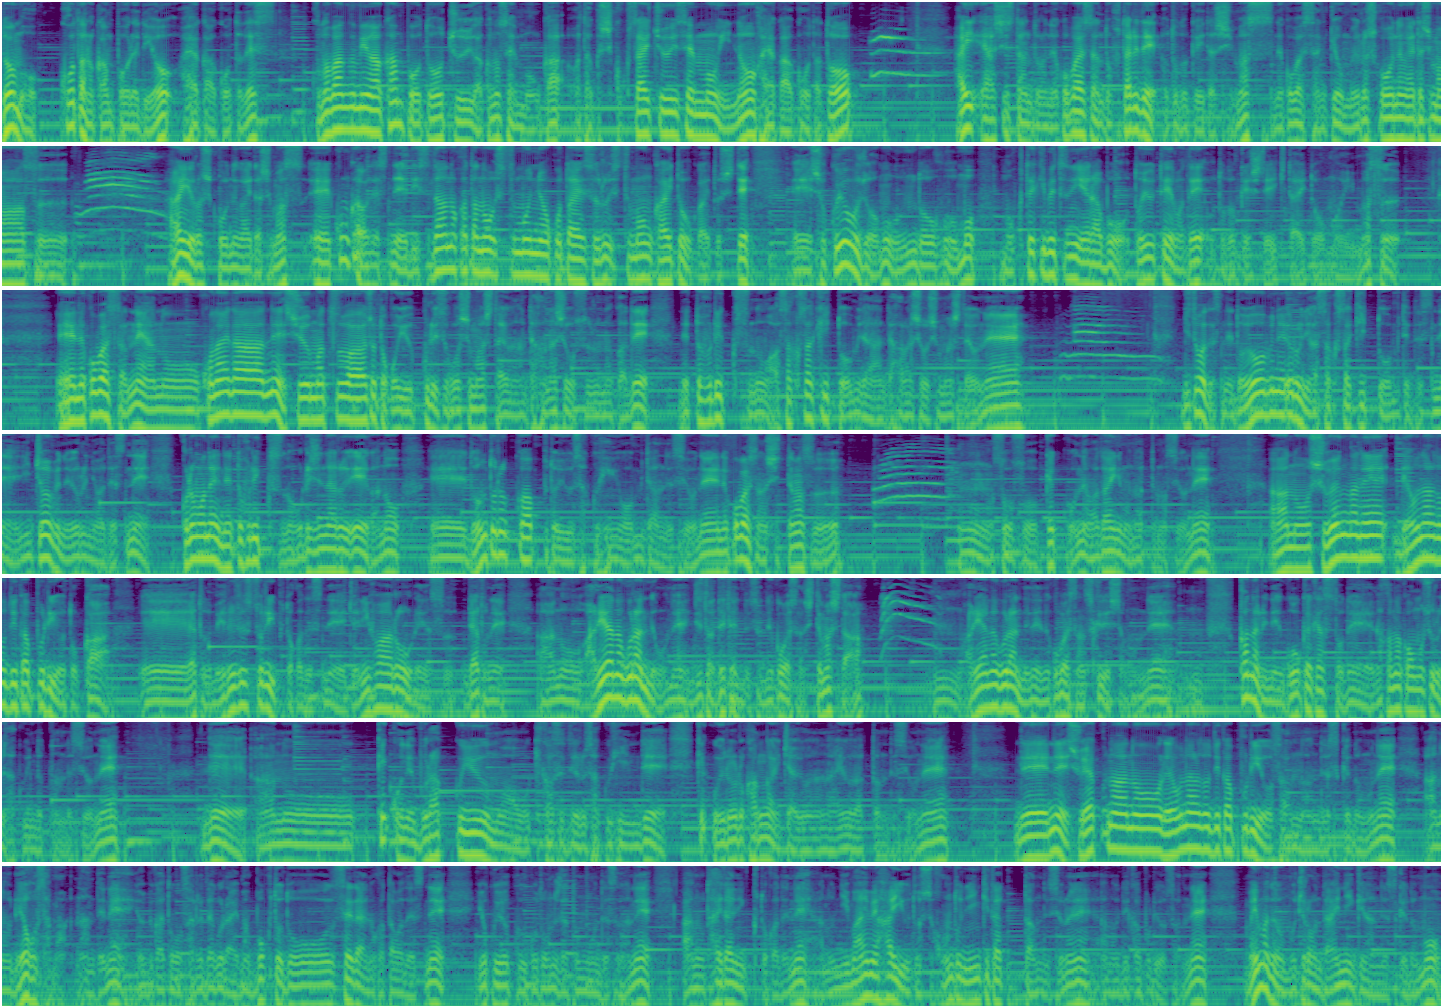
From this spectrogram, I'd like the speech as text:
どうも、コータの漢方レディオ、早川コータです。この番組は漢方と中医学の専門家、私、国際中医専門医の早川コータと、はい、アシスタントの猫林さんと2人でお届けいたします。猫林さん、今日もよろしくお願いいたします。はい、よろしくお願いいたします、えー、今回はですね、リスナーの方の質問にお答えする質問回答会として、えー、食用場も運動法も目的別に選ぼうというテーマでお届けしていきたいと思います。えー、猫林さんね、あのー、この間ね、週末はちょっとこうゆっくり過ごしましたよなんて話をする中で、ネットフリックスの浅草キットみたいなんて話をしましたよね。実はですね、土曜日の夜に浅草キットを見てですね、日曜日の夜にはですね、これもね、ネットフリックスのオリジナル映画の、えー、ドントルックアップという作品を見たんですよね。猫林さん知ってます？うん、そうそう、結構ね、話題にもなってますよね。あの主演がねレオナルド・ディカプリオとか、えー、あとメリル・ストリープとかですねジェニファー・ローレンスであとねあのアリアナ・グランデもね実は出てるんですよね小林さん知ってました？うん、アリアナ・グランデね、猫林さん好きでしたもんね、うん、かなりね、豪華キャストで、なかなか面白い作品だったんですよね。で、あのー、結構ね、ブラックユーモアを聞かせてる作品で、結構いろいろ考えちゃうような内容だったんですよね。でね、主役のあのレオナルド・ディカプリオさんなんですけどもね、あのレオ様なんてね、呼び方をされたぐらい、まあ、僕と同世代の方はですね、よくよくご存知だと思うんですがね、あのタイタニックとかでね、あの2枚目俳優として本当に人気だったんですよね、あのディカプリオさんね。まあ、今でももちろん大人気なんですけども、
